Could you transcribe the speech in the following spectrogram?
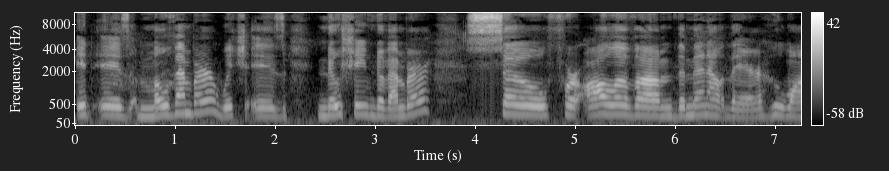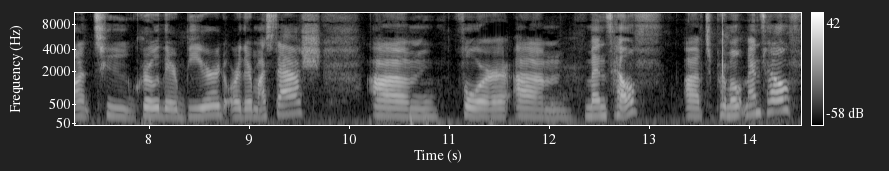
it is Movember, which is No Shave November. So for all of um, the men out there who want to grow their beard or their mustache um, for um, men's health, uh, to promote men's health,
